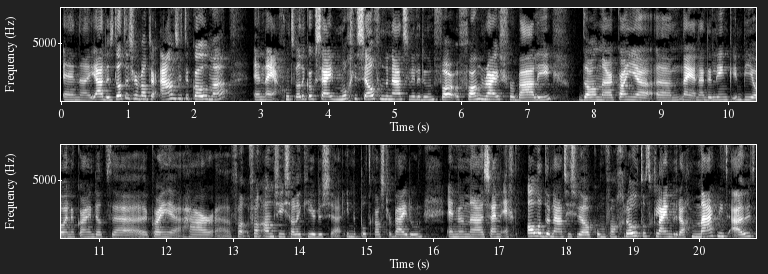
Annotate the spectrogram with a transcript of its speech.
En ja, dus dat is er wat er aan zit te komen. En nou ja, goed, wat ik ook zei, mocht je zelf een donatie willen doen van Rise for Bali, dan uh, kan je um, nou ja, naar de link in bio en dan kan je, dat, uh, kan je haar uh, van, van Angie zal ik hier dus in de podcast erbij doen. En dan zijn echt alle donaties welkom, van groot tot klein bedrag, maakt niet uit.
